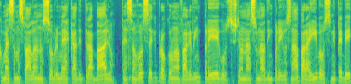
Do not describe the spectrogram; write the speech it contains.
Começamos falando sobre mercado de trabalho. Atenção você que procura uma vaga de emprego. O Sistema Nacional de Empregos na Paraíba, o CNPB,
